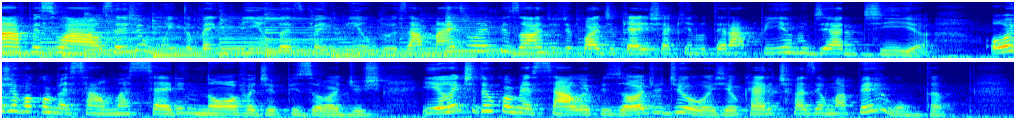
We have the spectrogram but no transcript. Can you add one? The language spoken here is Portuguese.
Olá, pessoal! Sejam muito bem-vindas e bem-vindos a mais um episódio de podcast aqui no Terapia no Dia a Dia. Hoje eu vou começar uma série nova de episódios. E antes de eu começar o episódio de hoje, eu quero te fazer uma pergunta.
